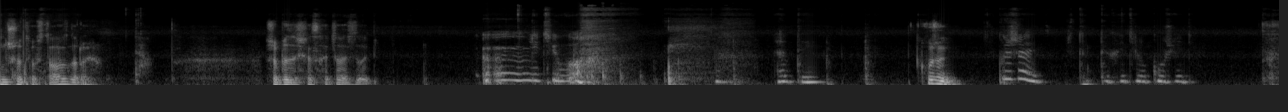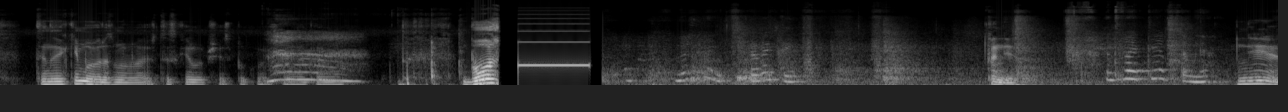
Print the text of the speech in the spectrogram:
Ну что, ты устала здоровье? Да. Что бы ты сейчас хотела сделать? Нічого. А ти? Кушать? Кушай. Що ти хотів кушати? Ти на якій мові розмовляєш? Ти з ким взагалі спілкуєшся? Я не. Боже! Давай ти. Та ні. Ну давай ти, а потім я. Ні.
